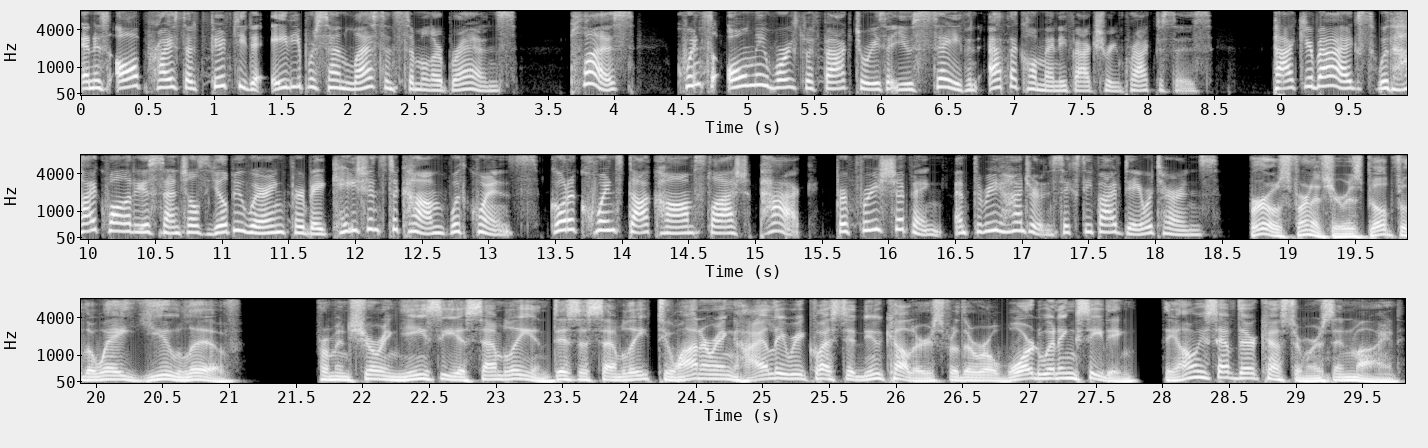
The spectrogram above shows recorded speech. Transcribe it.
And is all priced at 50 to 80% less than similar brands. Plus, Quince only works with factories that use safe and ethical manufacturing practices. Pack your bags with high-quality essentials you'll be wearing for vacations to come with Quince. Go to quince.com slash pack for free shipping and 365-day returns. Burrow's furniture is built for the way you live. From ensuring easy assembly and disassembly to honoring highly requested new colors for their award-winning seating, they always have their customers in mind.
